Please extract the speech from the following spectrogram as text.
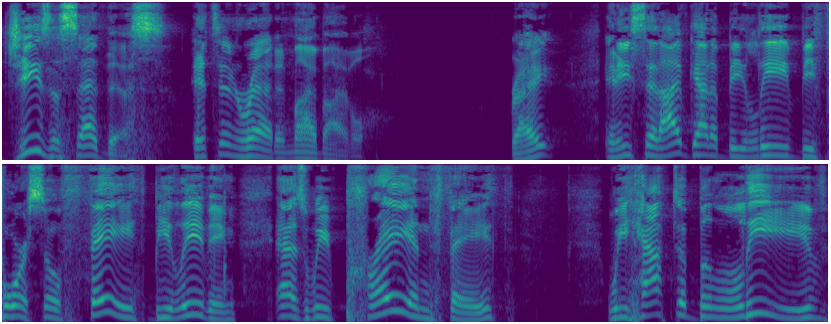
Jesus said this. It's in red in my Bible, right? And he said, I've got to believe before. So faith, believing, as we pray in faith, we have to believe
